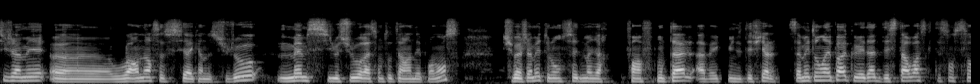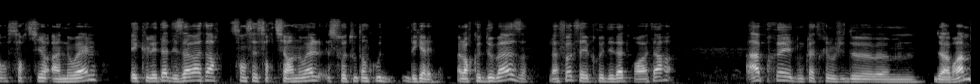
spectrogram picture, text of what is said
Si jamais euh, Warner s'associe avec un autre studio, même si le studio reste en totale indépendance, tu vas jamais te lancer de manière frontale avec une de tes fiales. Ça m'étonnerait pas que les dates des Star Wars qui étaient censées sortir à Noël et que les dates des Avatars censées sortir à Noël soient tout un coup décalées. Alors que de base, la Fox avait prévu des dates pour Avatar après donc la trilogie de, euh, de Abrams.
